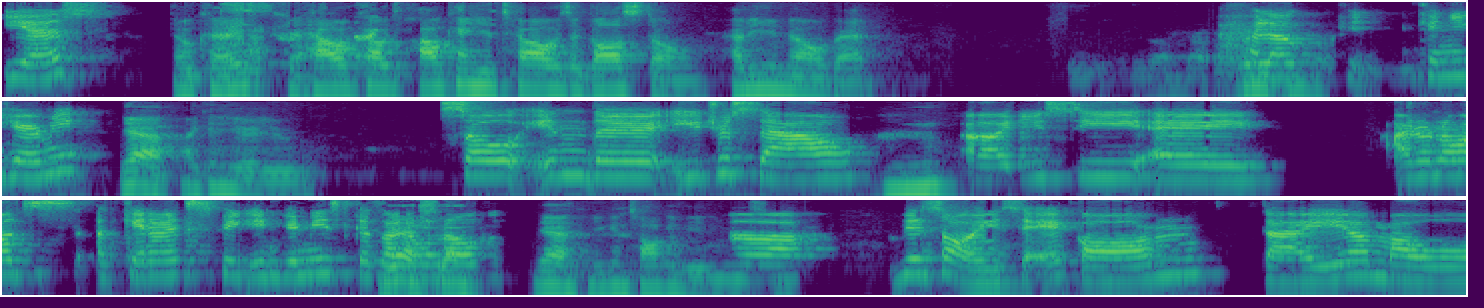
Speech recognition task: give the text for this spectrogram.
Yes. Okay. How, how, how can you tell it's a gallstone? How do you know that? Hello, can you hear me? Yeah, I can hear you. So in the ultrasound, mm-hmm. uh, you see a, I don't know how to, can I speak in Vietnamese because yeah, I don't sure. know. Yeah, you can talk in Vietnamese. Uh, viên sỏi sẽ có cái màu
